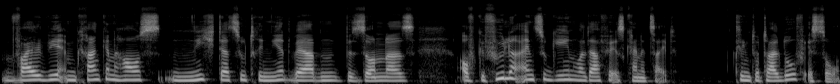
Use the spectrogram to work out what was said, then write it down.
weil wir im Krankenhaus nicht dazu trainiert werden, besonders auf Gefühle einzugehen, weil dafür ist keine Zeit. Klingt total doof, ist so.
